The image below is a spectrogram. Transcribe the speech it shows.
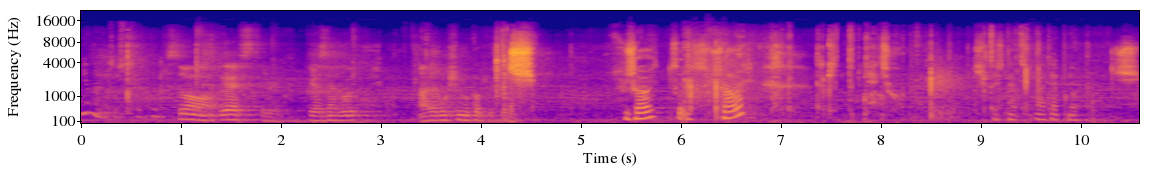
Nie ma tu strychu. Co, jest stryk. Ja znowu... Ale musimy go. Cii. Słyszałeś? Co, słyszałeś? Takie tupnięcie. Ktoś na coś nadepnął. Cii.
